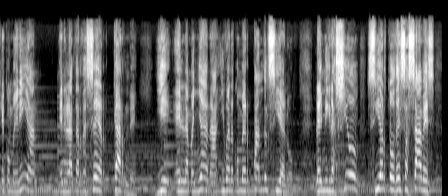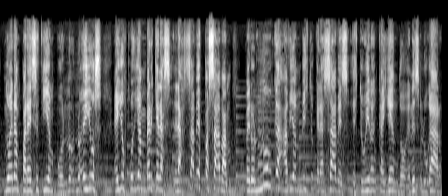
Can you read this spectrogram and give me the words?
que comerían en el atardecer carne y en la mañana iban a comer pan del cielo. La inmigración, cierto, de esas aves no eran para ese tiempo. ellos, ellos podían ver que las, las aves pasaban, pero nunca habían visto que las aves estuvieran cayendo en ese lugar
